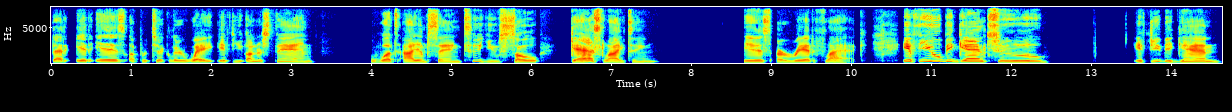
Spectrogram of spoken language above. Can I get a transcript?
that it is a particular way if you understand what I am saying to you. So gaslighting is a red flag. If you begin to, if you begin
